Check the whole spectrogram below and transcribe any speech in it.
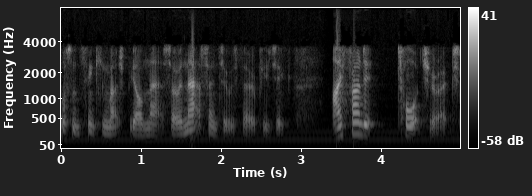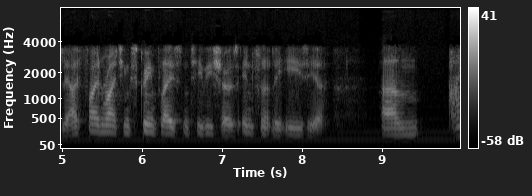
wasn't thinking much beyond that. So in that sense, it was therapeutic. I found it torture actually. I find writing screenplays and TV shows infinitely easier. Um, I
